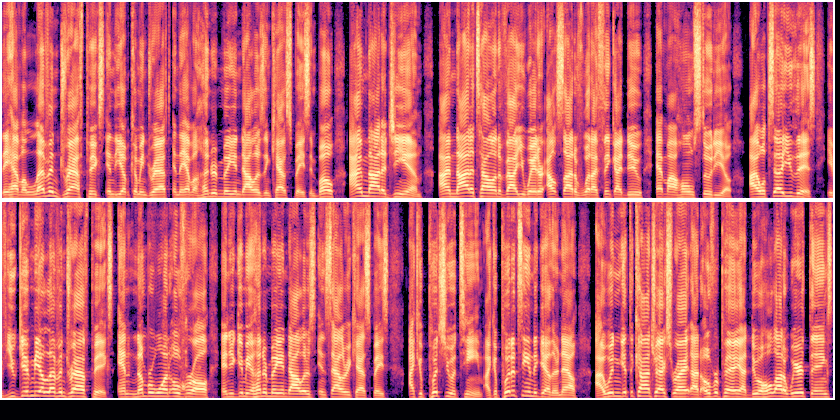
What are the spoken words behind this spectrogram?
They have 11 draft picks in the upcoming draft, and they have 100 million dollars in cap space. And Bo, I'm not a GM. I'm not a talent evaluator outside of what I think I do at my home studio. I will tell you this: if you give me 11 draft picks and number one overall, and you give me 100 million dollars in salary cap space, I could put you a team. I could put a team together. Now, I wouldn't get the contracts right. I'd overpay. I'd do a whole lot of weird things,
